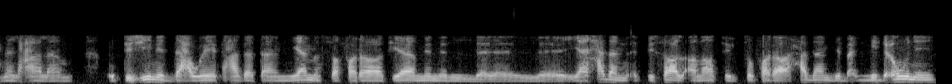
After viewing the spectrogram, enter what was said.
من العالم وبتجيني الدعوات عادة يا من سفرات يا من ال يعني حدا اتصال قناصل سفراء حدا بيدعوني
